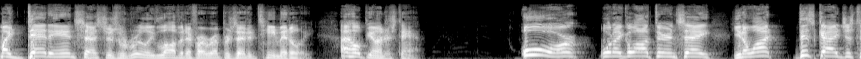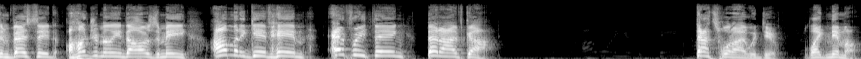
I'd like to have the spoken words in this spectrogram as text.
My dead ancestors would really love it if I represented Team Italy. I hope you understand. Or would I go out there and say, you know what? This guy just invested $100 million in me. I'm going to give him everything that I've got. That's what I would do, like Nimmo.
